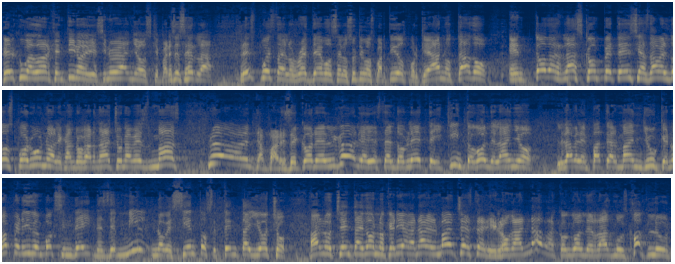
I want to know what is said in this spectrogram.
el jugador argentino de 19 años, que parece ser la respuesta de los Red Devils en los últimos partidos, porque ha anotado en todas las competencias. Daba el 2 por 1. Alejandro Garnacho una vez más. Nuevamente aparece con el gol. Y ahí está el doblete y quinto gol del año le daba el empate al Man U, que no ha perdido en Boxing Day desde 1978. Al 82 lo quería ganar el Manchester y lo ganaba con gol de Rasmus Hoglund,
